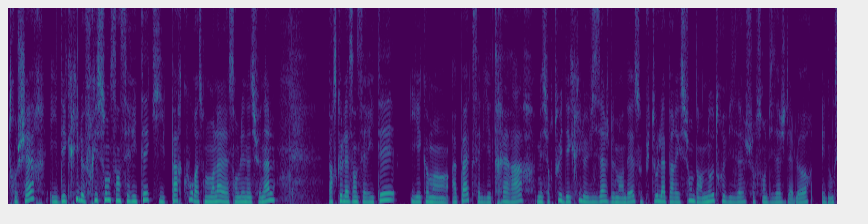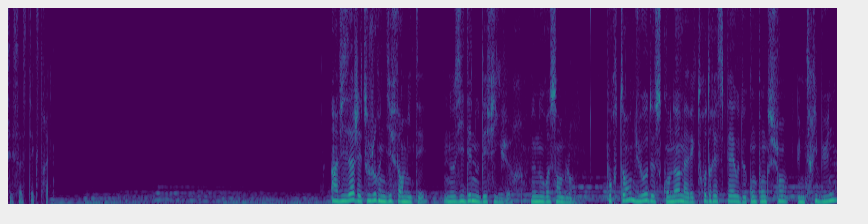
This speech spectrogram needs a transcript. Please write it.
trop cher. Et il décrit le frisson de sincérité qui parcourt à ce moment-là l'Assemblée nationale. Parce que la sincérité y est comme un apax, elle y est très rare, mais surtout il décrit le visage de Mendes, ou plutôt l'apparition d'un autre visage sur son visage d'alors, et donc c'est ça cet extrait. Un visage est toujours une difformité, nos idées nous défigurent, nous nous ressemblons. Pourtant, du haut de ce qu'on nomme avec trop de respect ou de componction une tribune,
